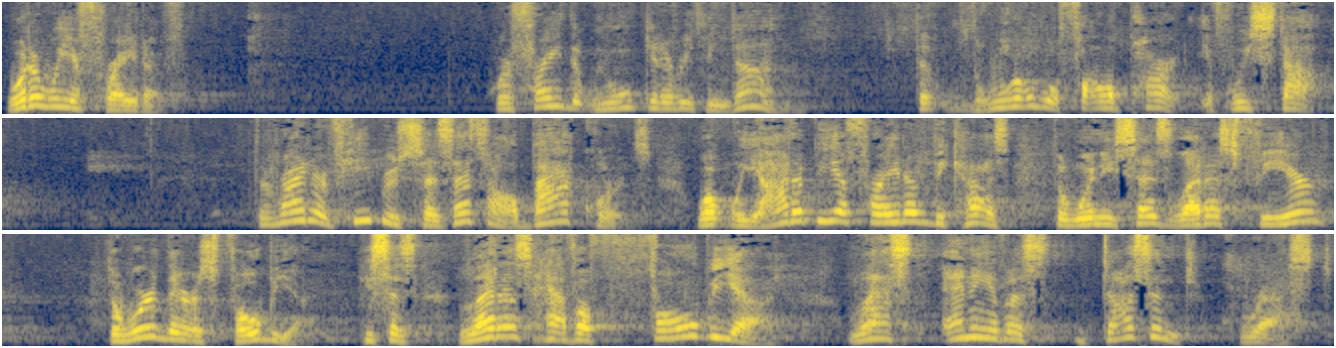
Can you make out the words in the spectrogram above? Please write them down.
what are we afraid of? We're afraid that we won't get everything done, that the world will fall apart if we stop. The writer of Hebrews says that's all backwards. What we ought to be afraid of, because the, when he says, let us fear, the word there is phobia. He says, let us have a phobia lest any of us doesn't rest.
